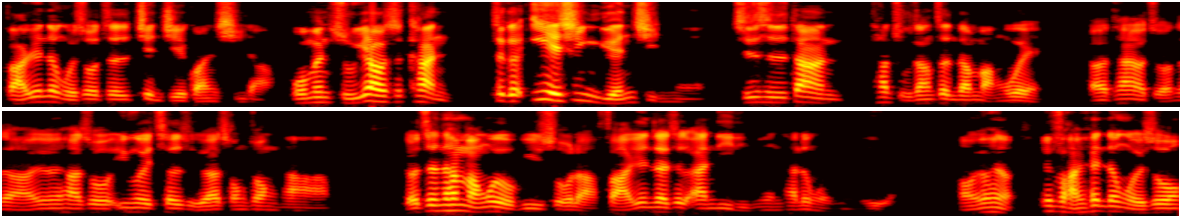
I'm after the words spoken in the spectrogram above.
法院认为说这是间接关系啦。我们主要是看这个叶姓远景呢，其实当然他主张正当防卫。呃，他要主张正当，因为他说，因为车主要冲撞他，而正当防卫，我必须说了，法院在这个案例里面，他认为没有。哦，因为因为法院认为说，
